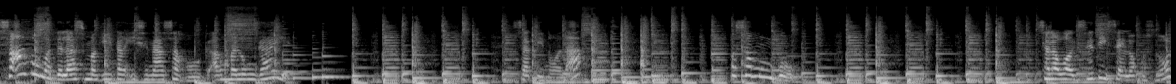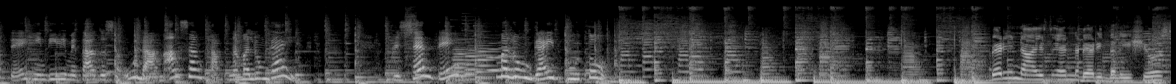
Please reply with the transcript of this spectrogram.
Saan mo madalas makitang isinasahog ang malunggay? Sa tinola? O sa munggo? Sa Lawag City, sa Ilocos Norte, hindi limitado sa ulam ang sangkap na malunggay. Presenting Malunggay Puto. Very nice and very delicious.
